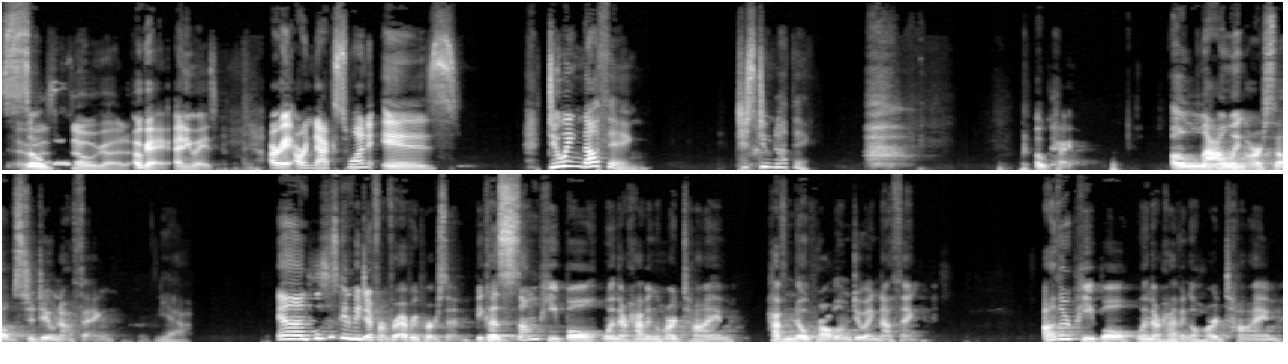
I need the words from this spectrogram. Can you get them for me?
so was so good. Okay. Anyways, all right. Our next one is doing nothing. Just do nothing. Okay. Allowing ourselves to do nothing. Yeah. And this is going to be different for every person because some people, when they're having a hard time, have no problem doing nothing. Other people, when they're having a hard time,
